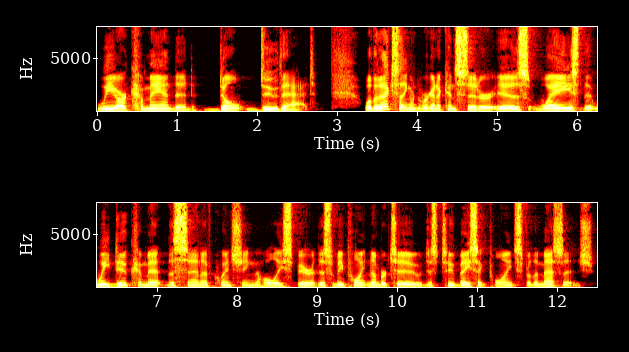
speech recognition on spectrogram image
We are commanded, don't do that. Well, the next thing we're going to consider is ways that we do commit the sin of quenching the Holy Spirit. This will be point number two, just two basic points for the message.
